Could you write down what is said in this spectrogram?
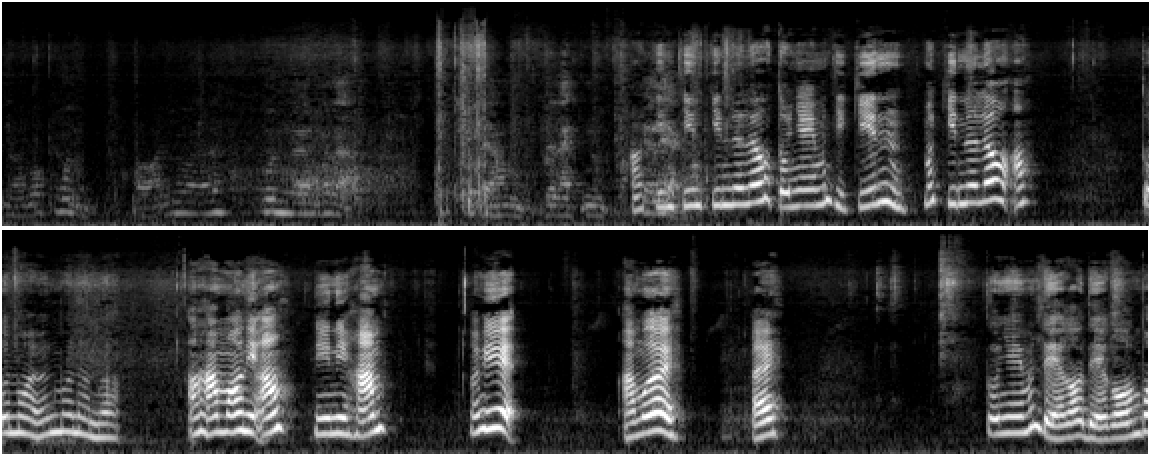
เดี๋ยวมาพุ่นขอนี่มาพุ่นเงินมาละแซมจะแลกกินเอากินกินกินเร็วๆตัวใหญ่มันสิกินมากินเร็วๆเอาตัวหน่อยมันมื่นั่นวะเอาหามเอานี่เอานี่นี่หามเอาพี่หามเอ้ยไปตัวใหญ่มันแดกเอาแดกเอามันบ่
